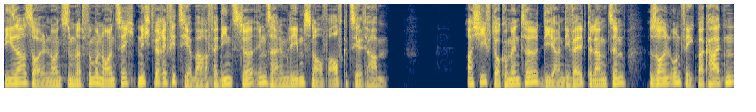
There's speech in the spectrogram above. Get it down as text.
Dieser soll 1995 nicht verifizierbare Verdienste in seinem Lebenslauf aufgezählt haben. Archivdokumente, die an die Welt gelangt sind, sollen Unwägbarkeiten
